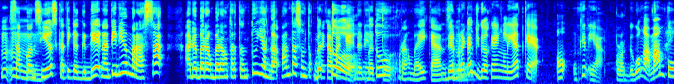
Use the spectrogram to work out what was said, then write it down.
Mm-mm. subconscious ketika gede nanti dia merasa ada barang-barang tertentu yang nggak pantas untuk mereka Betul, pakai dan itu betul. kurang baik kan dan mereka sebenarnya. juga kayak ngelihat kayak oh mungkin ya keluarga gue nggak mampu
